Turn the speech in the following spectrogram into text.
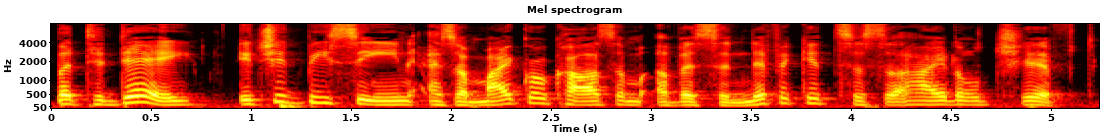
But today, it should be seen as a microcosm of a significant societal shift.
